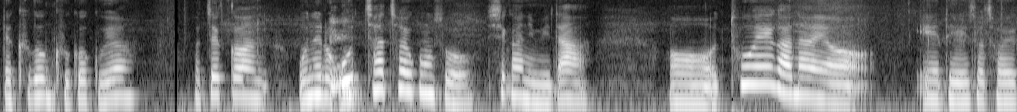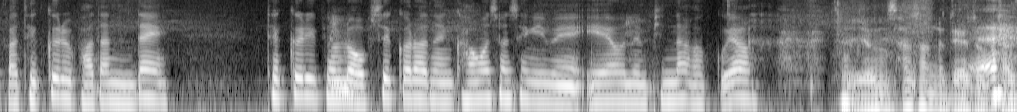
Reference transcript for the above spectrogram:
근데 그건 그거고요 어쨌건 오늘은 5차 철공소 시간입니다 어, 토에 관하여에 대해서 저희가 댓글을 받았는데 댓글이 별로 음. 없을 거라는 강원 선생님의 예언은 빗나갔고요 거 제가 네. 좀잘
